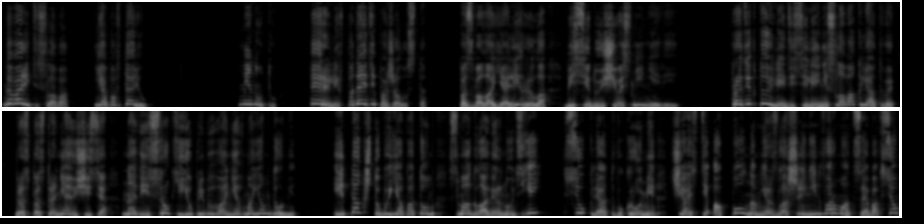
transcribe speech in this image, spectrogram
Говорите слова, я повторю». «Минуту, «Эрелив, подойди, пожалуйста», – позвала я Лирела, беседующего с Ниневией. «Продиктуй леди Селене слова клятвы, распространяющиеся на весь срок ее пребывания в моем доме, и так, чтобы я потом смогла вернуть ей всю клятву, кроме части о полном неразглашении информации обо всем,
